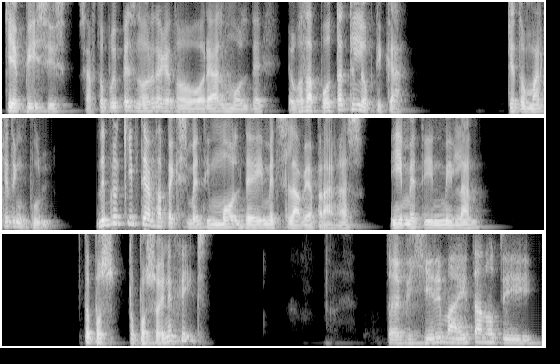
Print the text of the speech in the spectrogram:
Και επίσης, σε αυτό που είπες νωρίτερα για το Real Molde, εγώ θα πω τα τηλεοπτικά. Και το marketing pool. Δεν προκύπτει αν θα παίξεις με τη Molde ή με τη Σλάβια Πράγας ή με την Μίλαν. Το, ποσ- το ποσό είναι fixed. Το επιχείρημα ήταν ότι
